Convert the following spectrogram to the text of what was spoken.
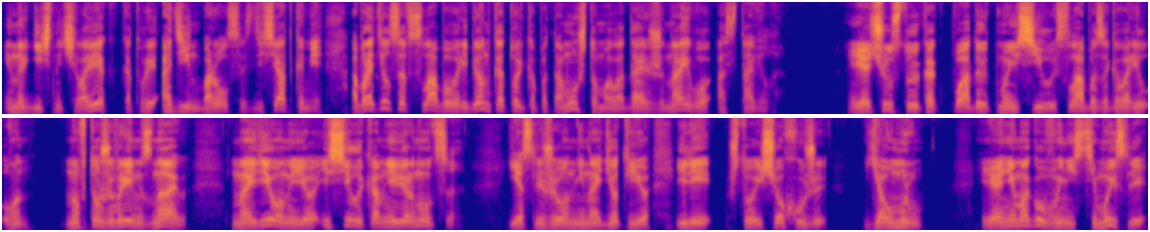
Энергичный человек, который один боролся с десятками, обратился в слабого ребенка только потому, что молодая жена его оставила. «Я чувствую, как падают мои силы», — слабо заговорил он. «Но в то же время знаю, найди он ее, и силы ко мне вернутся. Если же он не найдет ее, или, что еще хуже, я умру. Я не могу вынести мысли,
